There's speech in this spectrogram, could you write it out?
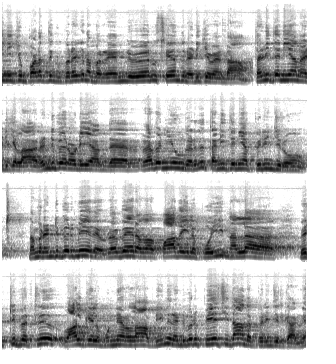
இனிக்கும் படத்துக்கு பிறகு நம்ம ரெண்டு பேரும் சேர்ந்து நடிக்க வேண்டாம். தனித்தனியாக நடிக்கலாம். ரெண்டு பேருடைய அந்த ரெவன்யூங்கிறது தனித்தனியாக பிரிஞ்சிரும். நம்ம ரெண்டு பேருமே வெவ்வேறு பாதையில் போய் நல்லா வெற்றி பெற்று வாழ்க்கையில் முன்னேறலாம் அப்படின்னு ரெண்டு பேரும் பேசி தான் அதை பிரிஞ்சிருக்காங்க.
